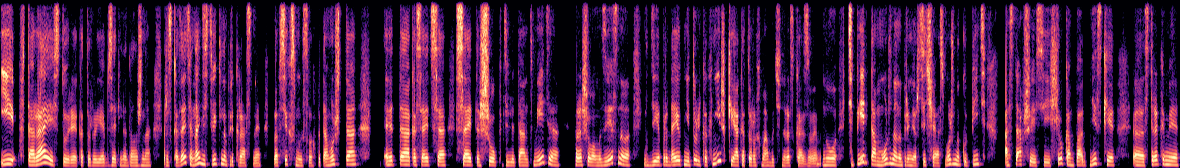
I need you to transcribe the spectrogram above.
И вторая история, которую я обязательно должна рассказать, она действительно прекрасная во всех смыслах, потому что это касается сайта Shop Dilettant Media, хорошо вам известного, где продают не только книжки, о которых мы обычно рассказываем, но теперь там можно, например, сейчас можно купить оставшиеся еще компакт-диски э, с треками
